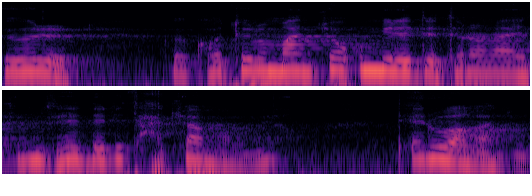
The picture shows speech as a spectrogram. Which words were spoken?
그걸 그 겉으로만 조금이라도 드러나 있으면 새들이 다 쪄먹어요. 때로 와가지고.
